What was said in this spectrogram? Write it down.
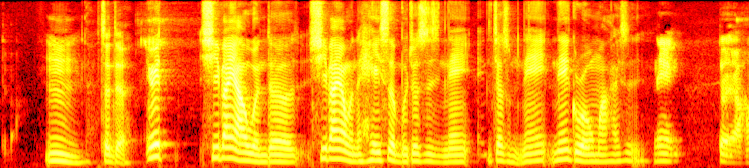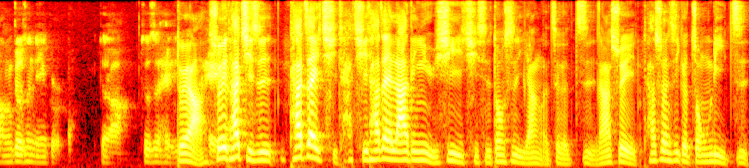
对吧嗯，真的，因为西班牙文的西班牙文的黑色不就是 ne 叫什么 ne negro 吗？还是 ne 对啊，好像就是 negro，对啊，就是黑。对啊，所以它其实它在其他其他在拉丁语系其实都是一样的这个字，然后所以它算是一个中立字。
